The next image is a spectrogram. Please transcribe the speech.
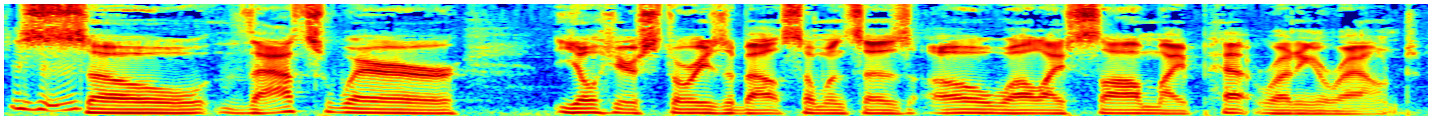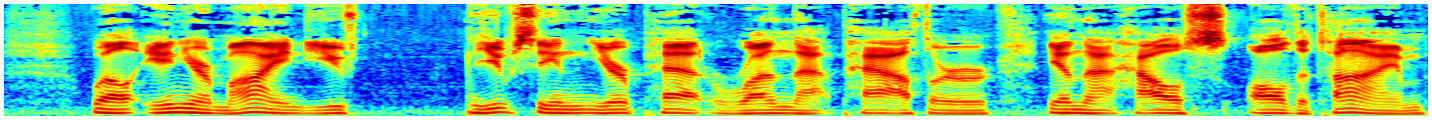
Mm-hmm. So that's where you'll hear stories about someone says, "Oh, well, I saw my pet running around." Well, in your mind, you've you've seen your pet run that path or in that house all the time.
